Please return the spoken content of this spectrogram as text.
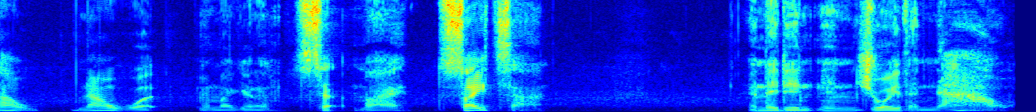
Now, now what am I going to set my sights on? And they didn't enjoy the now.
